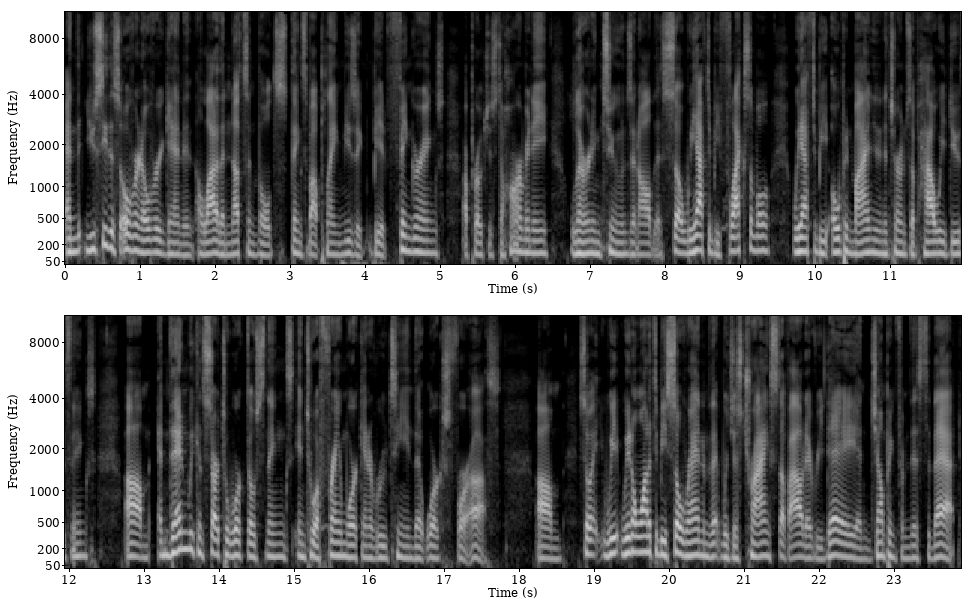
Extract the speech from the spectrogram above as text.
And you see this over and over again in a lot of the nuts and bolts things about playing music, be it fingerings, approaches to harmony, learning tunes, and all this. So we have to be flexible. We have to be open minded in terms of how we do things. Um, and then we can start to work those things into a framework and a routine that works for us. Um, so it, we, we don't want it to be so random that we're just trying stuff out every day and jumping from this to that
